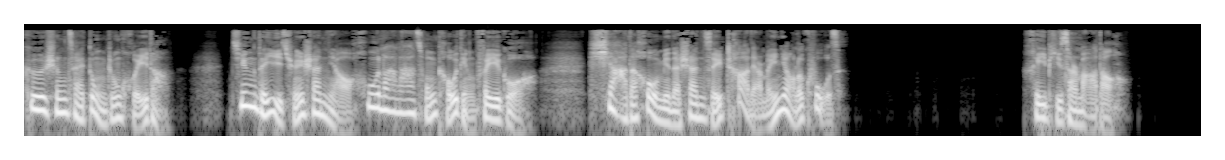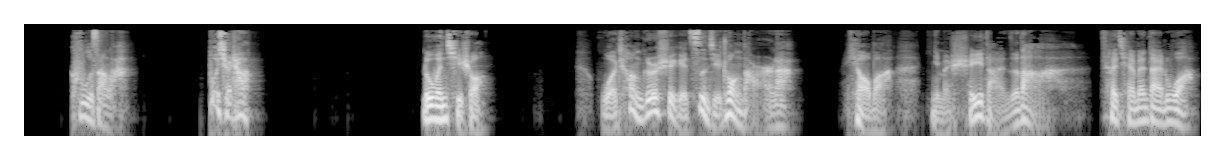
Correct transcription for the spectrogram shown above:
歌声在洞中回荡，惊得一群山鸟呼啦啦从头顶飞过，吓得后面的山贼差点没尿了裤子。黑皮三骂道：“哭丧了，不许唱！”卢文启说：“我唱歌是给自己壮胆儿的，要不你们谁胆子大，在前面带路啊？”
